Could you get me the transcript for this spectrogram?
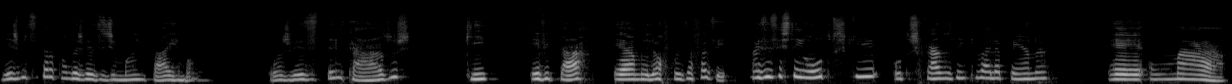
mesmo se tratando às vezes de mãe, pai, irmão. Então, às vezes, tem casos que evitar é a melhor coisa a fazer. Mas existem outros que outros casos em que vale a pena é, uma,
